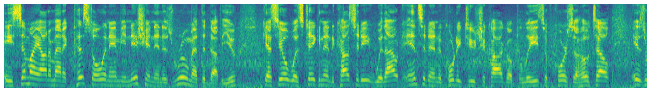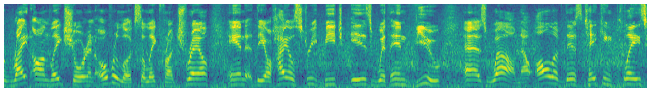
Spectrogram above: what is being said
a semi-automatic pistol and ammunition in his room at the W. Casteel was taken into custody without incident, according to Chicago police. Of course, the hotel is right on Lakeshore and overlooks the lakefront trail, and the Ohio Street Beach is within view as well. Now, all of this taking place,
